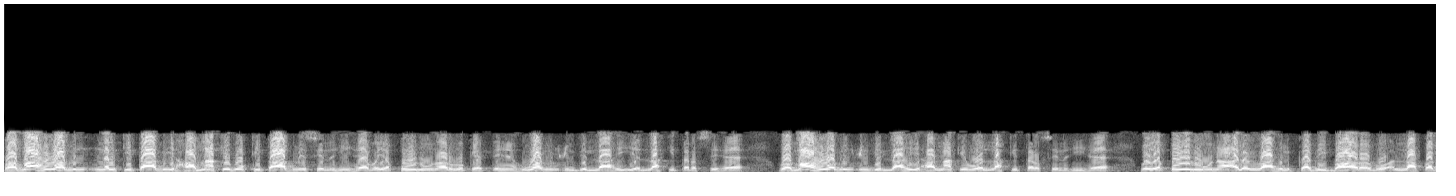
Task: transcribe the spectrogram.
وما ہوا من الکتابی حالانکہ وہ کتاب میں سے نہیں ہے وہ یقول اور وہ کہتے ہیں ہوا من عند اللہ یہ اللہ کی طرف سے ہے۔ وما ہوا من عند اللہ حالانکہ وہ اللہ کی طرف سے نہیں ہے۔ وہ یقول اللہ القدی بار اور وہ اللہ پر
